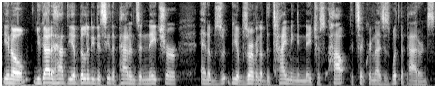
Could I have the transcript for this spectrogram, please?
You know you got to have the ability to see the patterns in nature and be observant of the timing in nature, how it synchronizes with the patterns.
